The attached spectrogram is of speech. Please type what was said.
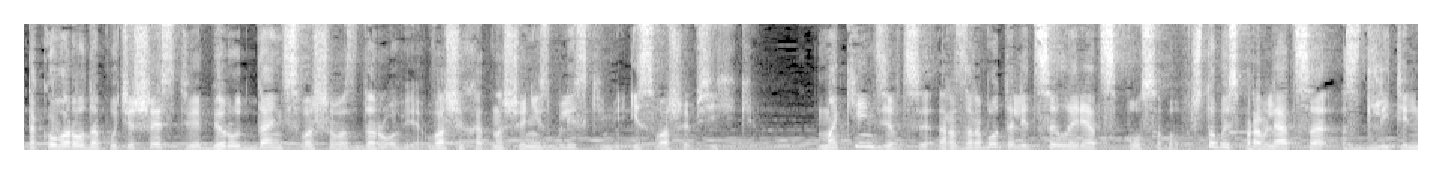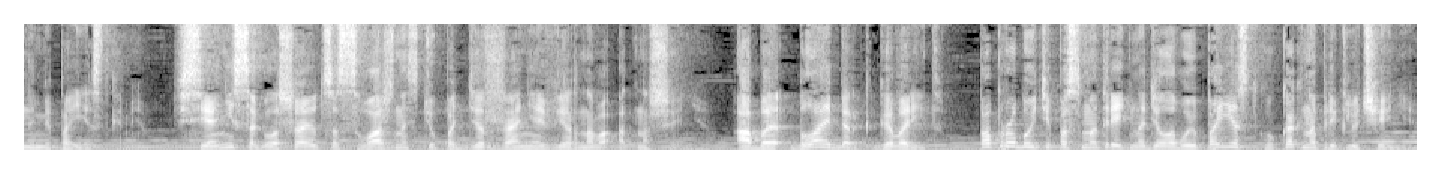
Такого рода путешествия берут дань с вашего здоровья, ваших отношений с близкими и с вашей психики. Маккензевцы разработали целый ряд способов, чтобы справляться с длительными поездками. Все они соглашаются с важностью поддержания верного отношения. А.Б. Блайберг говорит – Попробуйте посмотреть на деловую поездку как на приключение.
